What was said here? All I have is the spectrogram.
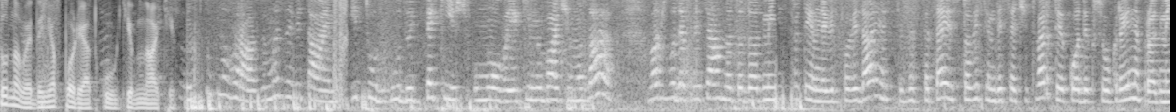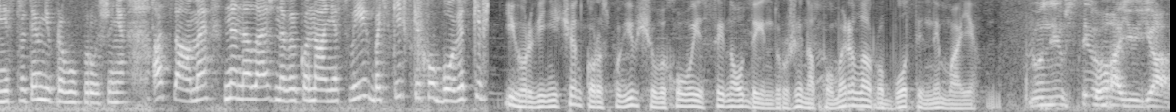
до наведення порядку у кімнаті. Наступного разу ми завітаємо і тут будуть такі ж умови, які ми бачимо зараз. Вас буде притягнуто до адміністративної відповідальності за статтею 184 Кодексу України про адміністративні правопорушення, а саме неналежне виконання своїх батьківських обов'язків. Ігор Вінніченко розповів, що виховує сина один. Дружина померла, роботи немає. Ну не встигаю я,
